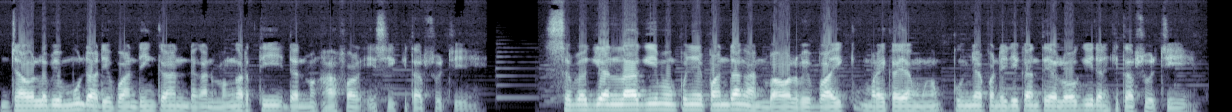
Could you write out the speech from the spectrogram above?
jauh lebih mudah dibandingkan dengan mengerti dan menghafal isi kitab suci. Sebagian lagi mempunyai pandangan bahwa lebih baik mereka yang punya pendidikan teologi dan kitab suci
